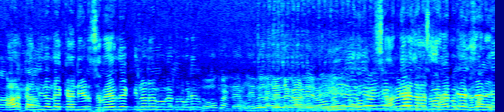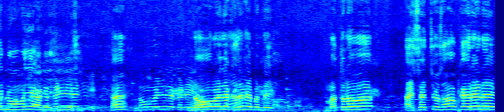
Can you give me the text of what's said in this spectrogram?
ਆਹ ਅਕਾਲੀ ਦਲ ਦੇ ਕੈਂਡੀਡੇਟ ਸਵੇਰ ਦੇ ਕਿੰਨਾ ਟਾਈਮ ਹੋ ਗਿਆ ਤੁਹਾਨੂੰ ਖੜੇ 2 ਘੰਟੇ ਸਾਢੇ 10 ਵਜੇ ਬੰਦੇ ਖੜੇ ਨੇ। 9 ਵਜੇ ਆ ਗਏ ਸੀ ਅਸੀਂ। ਹੈ? 9 ਵਜੇ ਦੇ ਖੜੇ 9 ਵਜੇ ਦੇ ਖੜੇ ਨੇ ਬੰਦੇ। ਮਤਲਬ ਐਸਐਚਓ ਸਾਹਿਬ ਕਹਿ ਰਹੇ ਨੇ,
